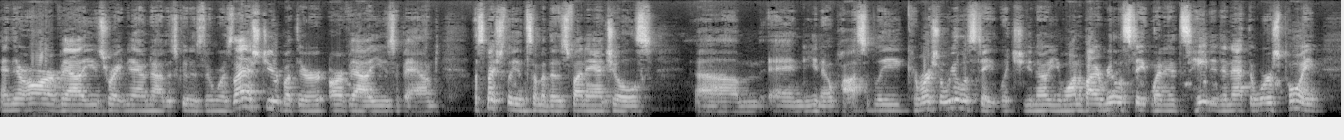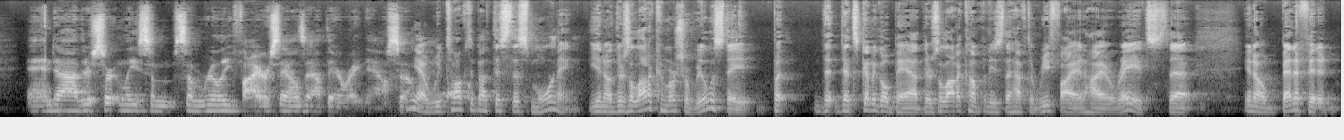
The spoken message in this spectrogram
And there are values right now, not as good as there was last year, but there are values abound, especially in some of those financials um, and you know possibly commercial real estate, which you know you want to buy real estate when it's hated and at the worst point. And uh, there's certainly some some really fire sales out there right now. So yeah, we talked about this this morning. You know, there's a lot of commercial real estate, but that, that's going to go bad. There's a lot of companies that have to refi at higher rates that, you know, benefited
